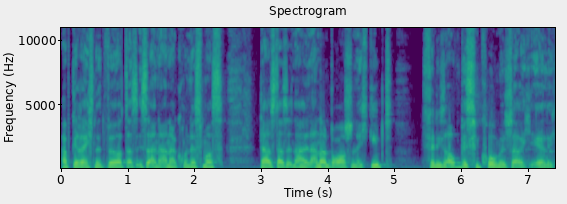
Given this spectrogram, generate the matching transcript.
abgerechnet wird. Das ist ein Anachronismus. Da es das in allen anderen Branchen nicht gibt, finde ich es auch ein bisschen komisch, sage ich ehrlich.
